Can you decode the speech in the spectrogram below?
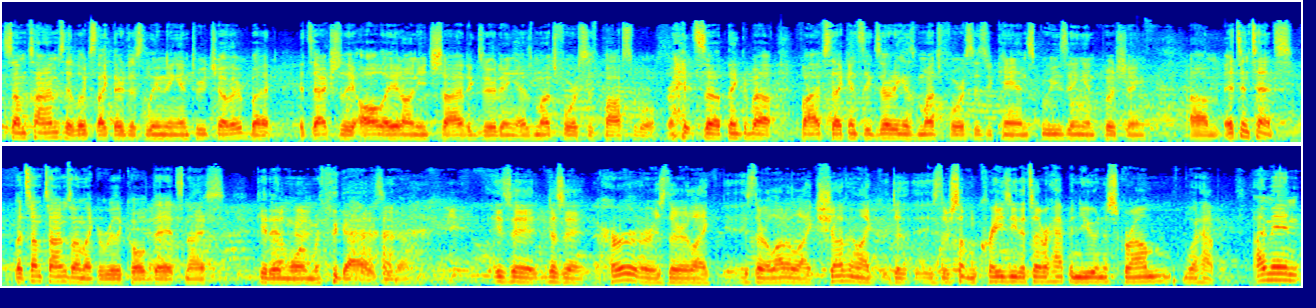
sometimes it looks like they're just leaning into each other, but it's actually all eight on each side exerting as much force as possible, right? So think about five seconds exerting as much force as you can, squeezing and pushing. Um, it's intense, but sometimes on like a really cold day, it's nice. Get in warm with the guys, you know. is it does it hurt or is there like is there a lot of like shoving like is there something crazy that's ever happened to you in a scrum what happens I mean,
